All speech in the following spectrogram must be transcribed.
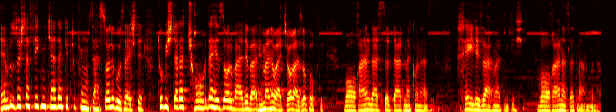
امروز داشتم فکر می‌کردم که تو 15 سال گذشته تو بیشتر از 14 هزار وعده برای من و بچه ها غذا پختی. واقعا دستت درد نکنه عزیزم. خیلی زحمت می‌کشی. واقعا ازت ممنونم.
